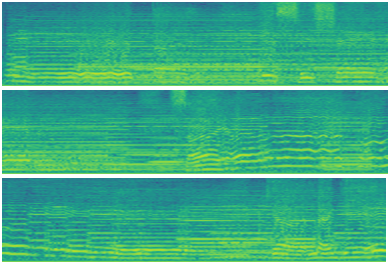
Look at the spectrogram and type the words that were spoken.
फिरता इस शहर में साया क्या लगे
